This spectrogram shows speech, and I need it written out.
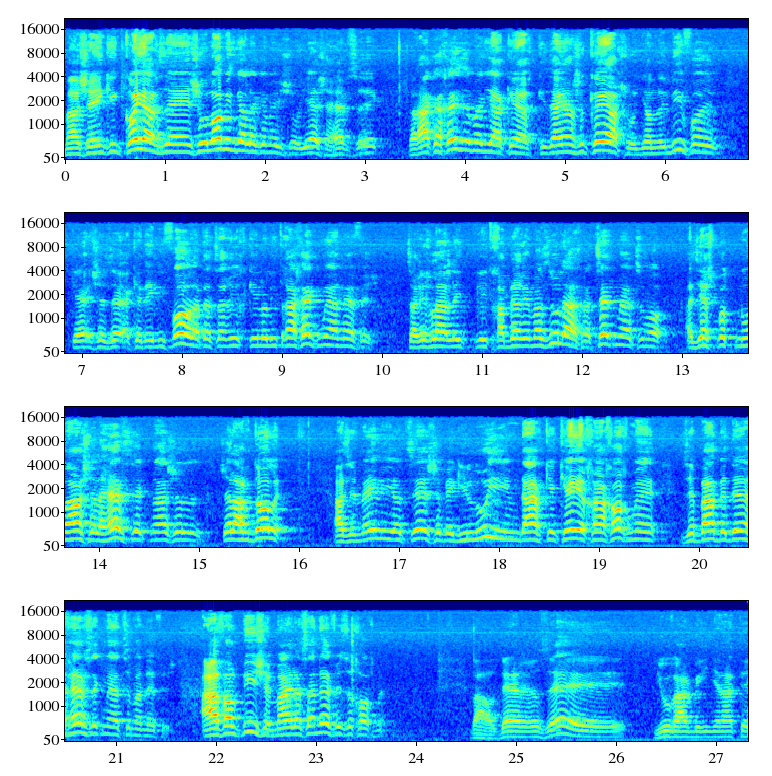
מה שאין כן כויח זה שהוא לא מתגלה כמו שהוא, יש הפסק, ורק אחרי זה מגיע כיח, כי זה העניין של כיח, שהוא עניין לפעול, שזה, כדי לפעול אתה צריך כאילו להתרחק מהנפש. צריך לה, להתחבר עם הזולס, לצאת מעצמו, אז יש פה תנועה של הפסק, תנועה של, של אבדולה. אז ממילא יוצא שבגילויים דווקא כיח החוכמה זה בא בדרך הפסק מעצם הנפש. אף על פי שמיילס הנפש זה חוכמה. ועל דרך זה יובן בעניין התרא.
